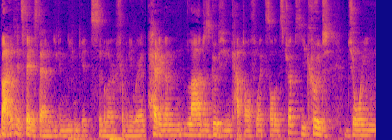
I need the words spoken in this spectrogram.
but it's fairly standard. You can you can get similar from anywhere. Having them large is good because you can cut off like solid strips. You could join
